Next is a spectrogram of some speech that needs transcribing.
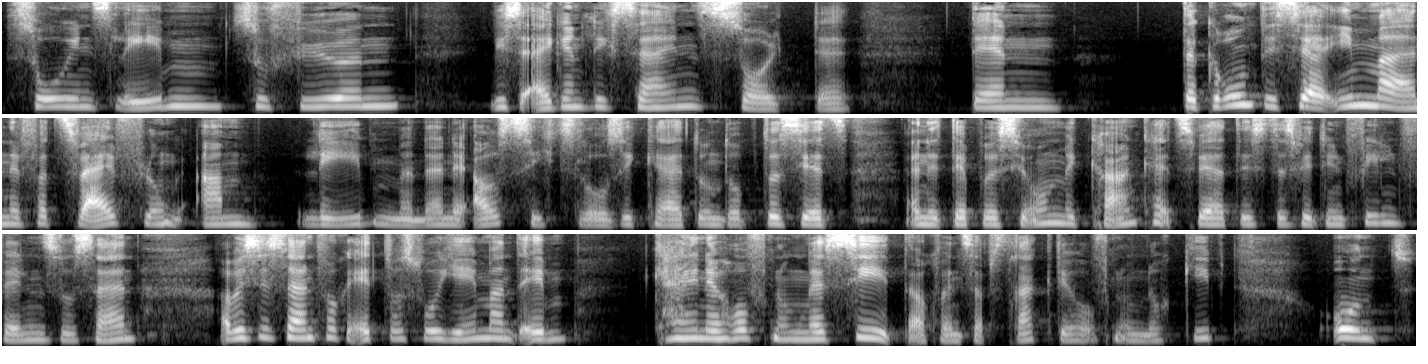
so ins Leben zu führen, wie es eigentlich sein sollte. Denn der Grund ist ja immer eine Verzweiflung am Leben und eine Aussichtslosigkeit. Und ob das jetzt eine Depression mit Krankheitswert ist, das wird in vielen Fällen so sein. Aber es ist einfach etwas, wo jemand eben keine Hoffnung mehr sieht, auch wenn es abstrakte Hoffnung noch gibt. Und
